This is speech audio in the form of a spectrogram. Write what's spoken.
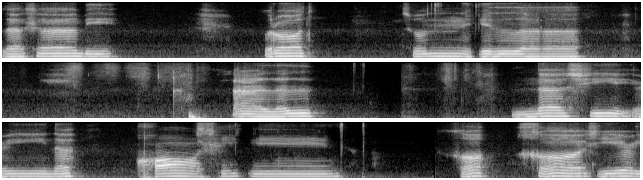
وإنها لكبيرة إلا على الناشرين خاشئين خ- خاشعين.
